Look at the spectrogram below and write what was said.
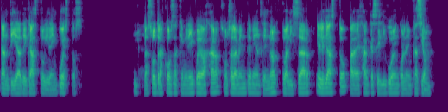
cantidad de gasto y de impuestos. Las otras cosas que mi ley puede bajar son solamente mediante no actualizar el gasto para dejar que se ligúen con la inflación,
